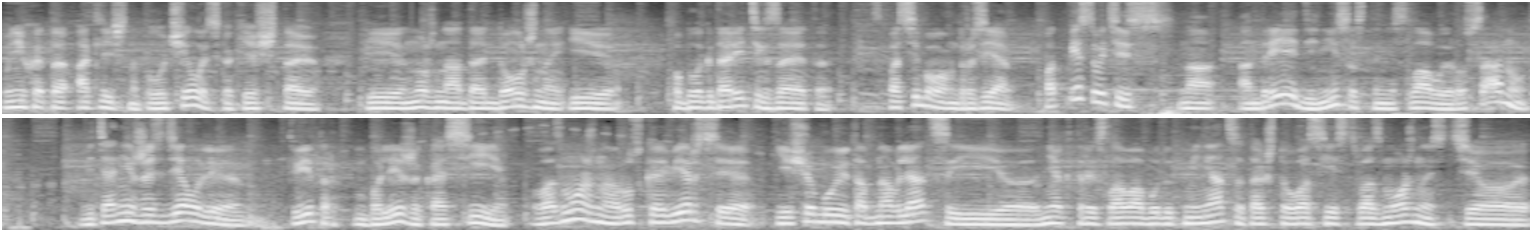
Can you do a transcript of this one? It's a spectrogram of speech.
У них это отлично получилось, как я считаю, и нужно отдать должное и поблагодарить их за это. Спасибо вам, друзья. Подписывайтесь на Андрея, Дениса, Станислава и Русану. Ведь они же сделали Твиттер ближе к России. Возможно, русская версия еще будет обновляться и э, некоторые слова будут меняться, так что у вас есть возможность э,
